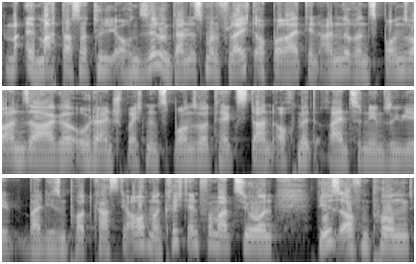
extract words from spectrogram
macht das natürlich auch einen Sinn und dann ist man vielleicht auch bereit, den anderen Sponsoransage oder entsprechenden Sponsortext dann auch mit reinzunehmen, so wie bei diesem Podcast ja auch. Man kriegt Informationen, die ist auf den Punkt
